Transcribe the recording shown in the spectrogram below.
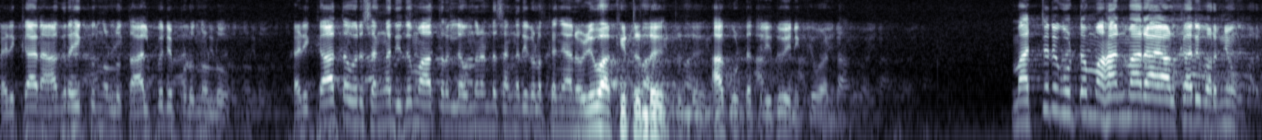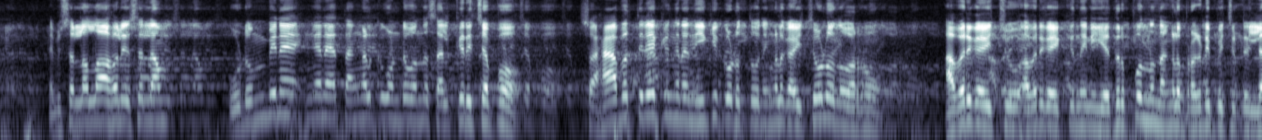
കഴിക്കാൻ ആഗ്രഹിക്കുന്നുള്ളൂ താല്പര്യപ്പെടുന്നുള്ളൂ. കഴിക്കാത്ത ഒരു സംഗതി ഇത് മാത്രമല്ല ഒന്ന് രണ്ട് സംഗതികളൊക്കെ ഞാൻ ഒഴിവാക്കിയിട്ടുണ്ട്. ആ കൂട്ടത്തിൽ ഇതും എനിക്ക് വേണ്ട. മറ്റൊരു കൂട്ടം മഹാന്മാരായ ആൾക്കാർ പറഞ്ഞു നബി സല്ലല്ലാഹു അലൈഹി വസല്ലം ഉടുമ്പിനെ ഇങ്ങനെ തങ്ങൾക്ക് കൊണ്ടുവന്ന് സൽക്കരിച്ചപ്പോ സ്വഹാബത്തിലേക്ക് ഇങ്ങനെ നീക്കിക്കൊടുത്തു നിങ്ങൾ കഴിച്ചോളൂ എന്ന് പറഞ്ഞു. അവർ കഴിച്ചു അവർ കഴിക്കുന്നതിന് എതിർപ്പൊന്നും ഞങ്ങൾ പ്രകടിപ്പിച്ചിട്ടില്ല.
